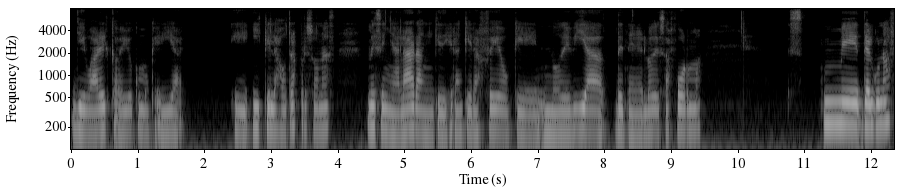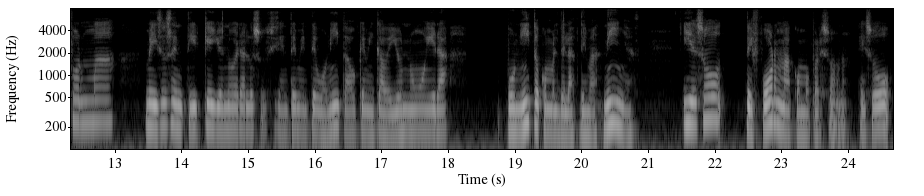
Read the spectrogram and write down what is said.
llevar el cabello como quería y, y que las otras personas me señalaran y que dijeran que era feo, que no debía de tenerlo de esa forma, me de alguna forma me hizo sentir que yo no era lo suficientemente bonita o que mi cabello no era bonito como el de las demás niñas. Y eso te forma como persona, eso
